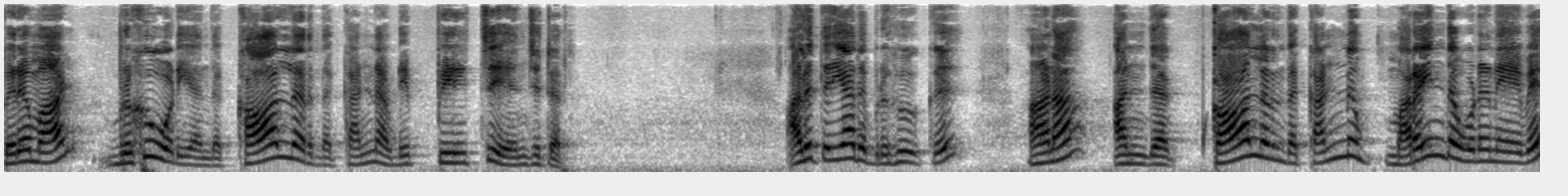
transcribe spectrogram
பெருமாள் பிருகுவோடைய அந்த காலில் இருந்த கண்ணை அப்படியே பிரித்து எஞ்சிட்டார் அது தெரியாத பிருகுவுக்கு ஆனால் அந்த காலில் இருந்த கண்ணு மறைந்த உடனேவே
